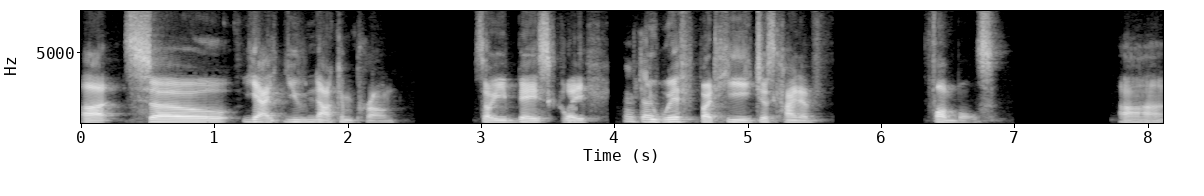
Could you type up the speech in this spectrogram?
Uh, so yeah, you knock him prone. So you basically Okay. you whiff, but he just kind of fumbles. Uh,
